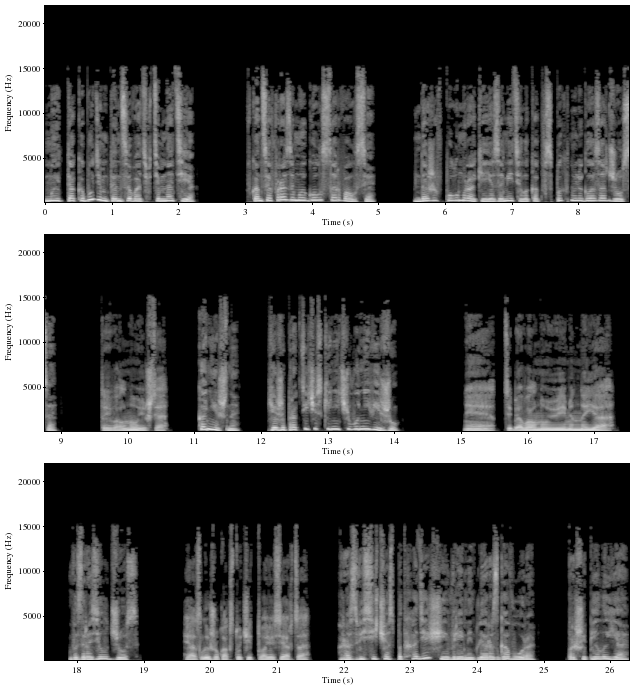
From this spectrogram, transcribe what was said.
Мы так и будем танцевать в темноте?» В конце фразы мой голос сорвался. Даже в полумраке я заметила, как вспыхнули глаза Джоса. «Ты волнуешься?» «Конечно. Я же практически ничего не вижу». «Нет, тебя волную именно я», — возразил Джос. «Я слышу, как стучит твое сердце». «Разве сейчас подходящее время для разговора?» — прошипела я.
